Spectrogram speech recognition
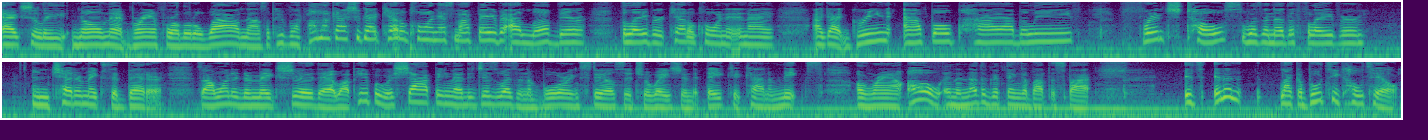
actually known that brand for a little while now. So people are like oh my gosh you got kettle corn. That's my favorite. I love their flavored kettle corn. And i i got green apple pie i believe. French toast was another flavor and cheddar makes it better. So I wanted to make sure that while people were shopping that it just wasn't a boring stale situation that they could kind of mix around. Oh, and another good thing about the spot. It's in a like a boutique hotel.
